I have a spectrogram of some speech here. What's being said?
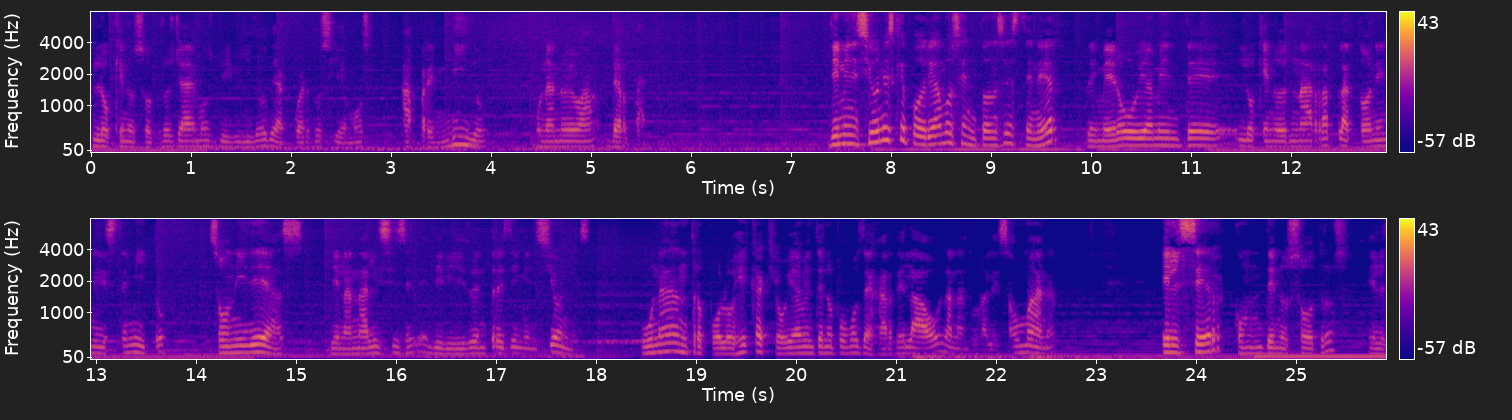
lo que nosotros ya hemos vivido de acuerdo si hemos aprendido una nueva verdad. Dimensiones que podríamos entonces tener, primero obviamente lo que nos narra Platón en este mito, son ideas el análisis dividido en tres dimensiones. Una antropológica que obviamente no podemos dejar de lado, la naturaleza humana, el ser de nosotros, el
